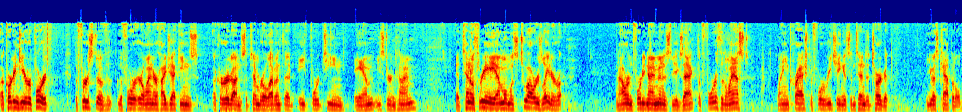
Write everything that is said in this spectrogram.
According to your report, the first of the four airliner hijackings occurred on September 11th at 8:14 a.m. Eastern Time. At 10:03 a.m., almost 2 hours later, an hour and 49 minutes to be exact, the fourth and last plane crashed before reaching its intended target, the U.S. Capitol,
